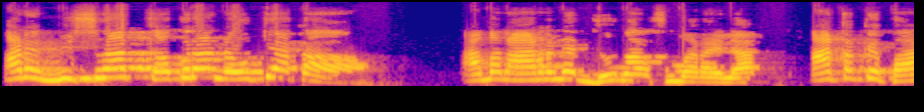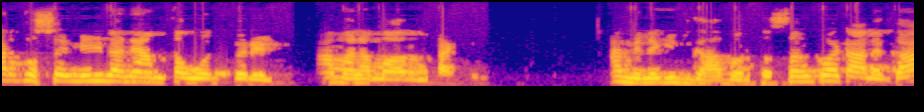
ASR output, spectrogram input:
अरे मिश्रात कबरा नव्हत्या का आम्हाला आरण्यात घेऊन आज मारायला. आता ते फार सैन्य येईल आणि आमचा वध करेल. आम्हाला मारून टाकेल. आम्ही लगेच घाबरतो. संकट आलं का?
